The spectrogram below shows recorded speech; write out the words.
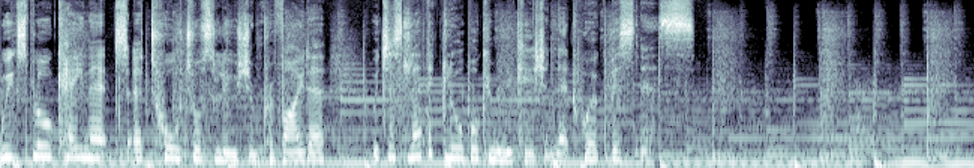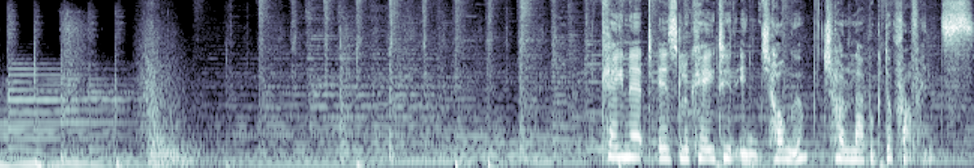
We explore KNET, a total solution provider, which has led the global communication network business. KNET is located in Cheongum, Jeollabuk-do Province.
